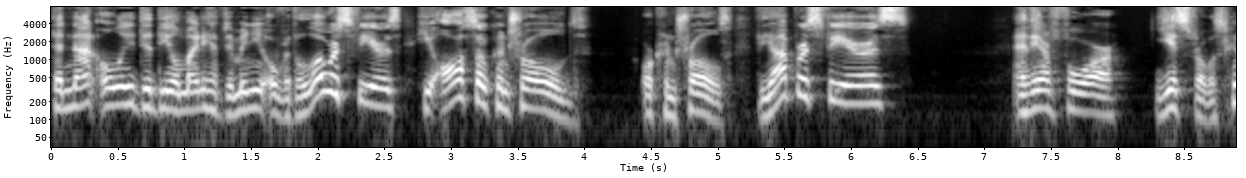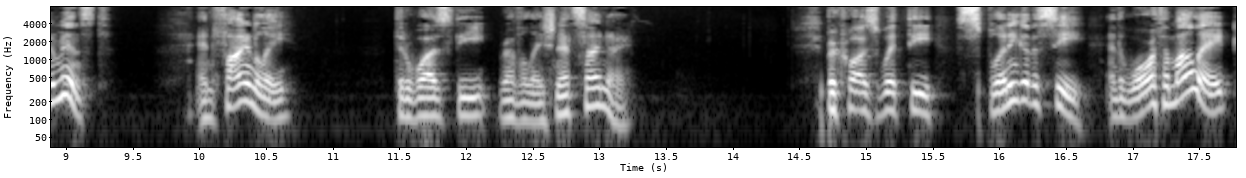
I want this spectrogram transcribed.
that not only did the Almighty have dominion over the lower spheres, he also controlled or controls the upper spheres. And therefore Yisro was convinced. And finally, there was the revelation at Sinai. Because with the splitting of the sea and the war with Amalek,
